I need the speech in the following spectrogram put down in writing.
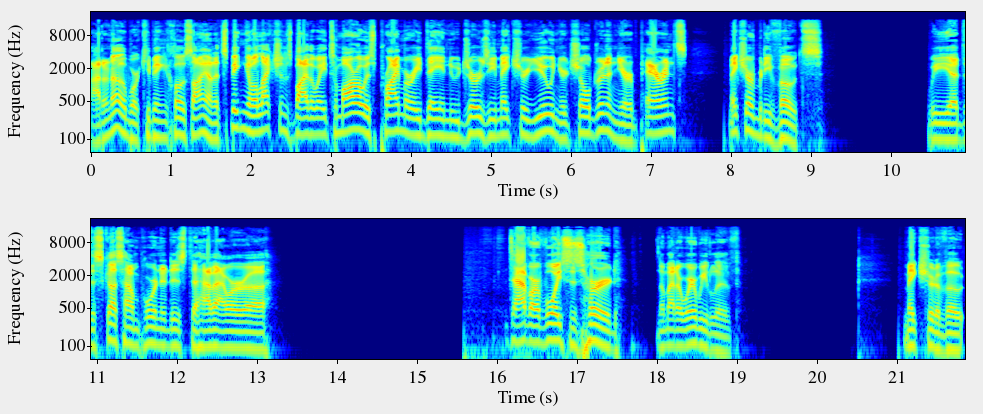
I don't know. We're keeping a close eye on it. Speaking of elections, by the way, tomorrow is primary day in New Jersey. Make sure you and your children and your parents make sure everybody votes. We uh, discuss how important it is to have our uh, to have our voices heard, no matter where we live. Make sure to vote.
